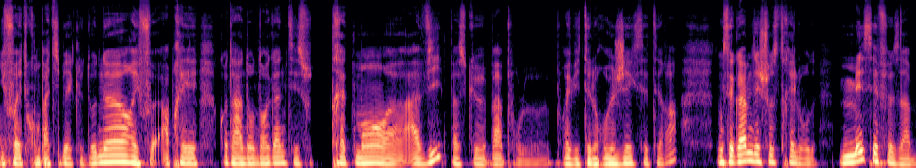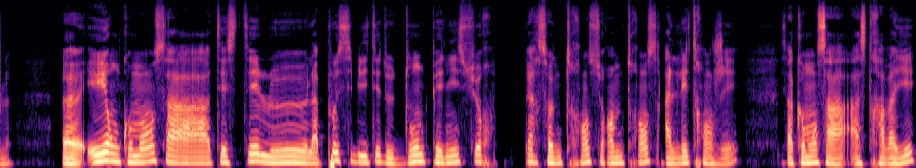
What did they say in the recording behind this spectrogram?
il faut être compatible avec le donneur. Il faut... Après, quand tu as un don d'organes, tu es sous traitement euh, à vie parce que, bah, pour, le... pour éviter le rejet, etc. Donc, c'est quand même des choses très lourdes. Mais c'est faisable. Euh, et on commence à tester le... la possibilité de don de pénis sur personnes trans, sur hommes trans à l'étranger. Ça commence à, à se travailler,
